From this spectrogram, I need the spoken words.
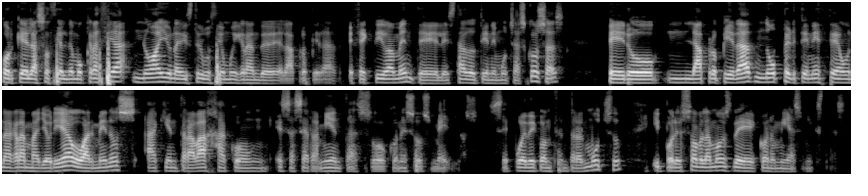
porque en la socialdemocracia no hay una distribución muy grande de la propiedad. Efectivamente, el Estado tiene muchas cosas, pero la propiedad no pertenece a una gran mayoría o al menos a quien trabaja con esas herramientas o con esos medios. Se puede concentrar mucho y por eso hablamos de economías mixtas.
